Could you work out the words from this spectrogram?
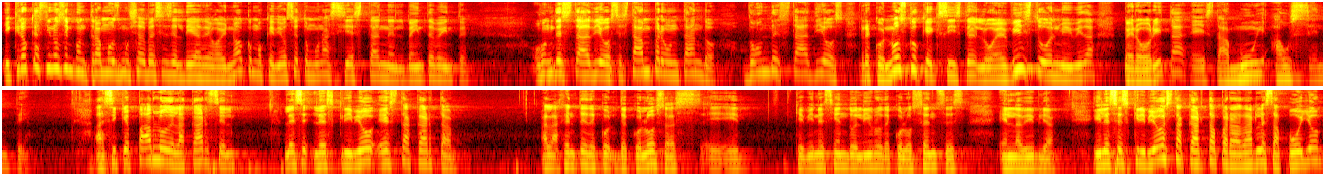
Y creo que así nos encontramos muchas veces el día de hoy, ¿no? Como que Dios se tomó una siesta en el 2020. ¿Dónde está Dios? Están preguntando, ¿dónde está Dios? Reconozco que existe, lo he visto en mi vida, pero ahorita está muy ausente. Así que Pablo de la cárcel le escribió esta carta a la gente de, Colosas, eh, eh, que viene siendo el libro de Colosenses en la Biblia. Y les escribió esta carta para darles apoyo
